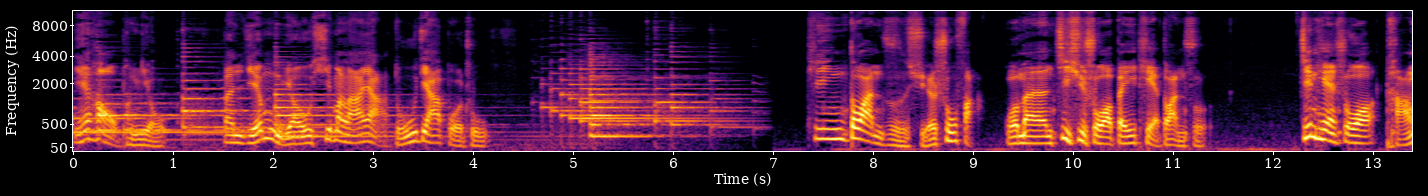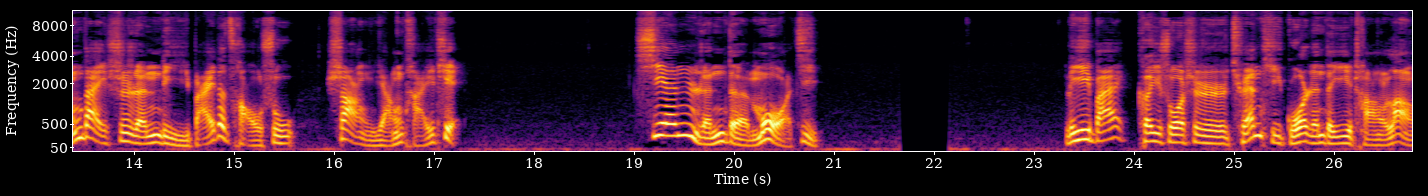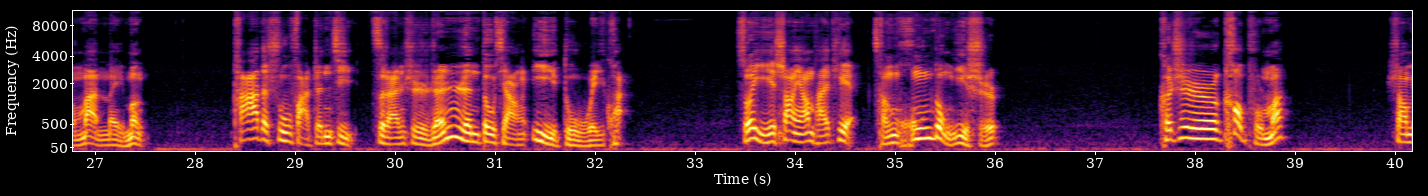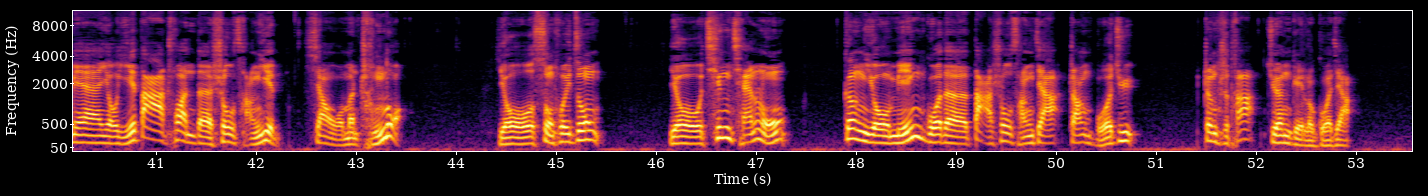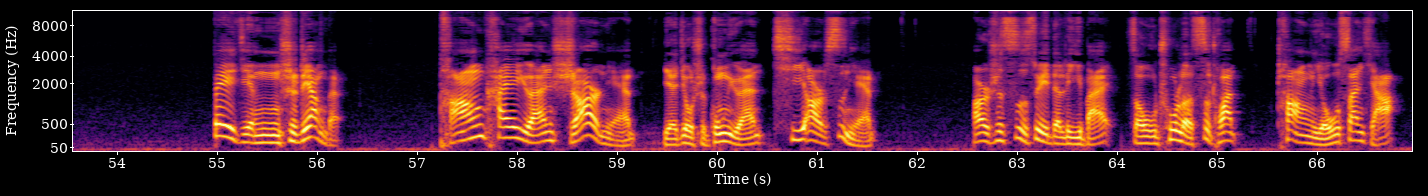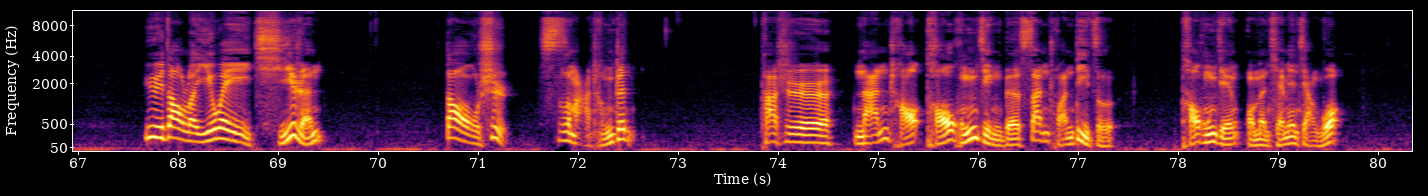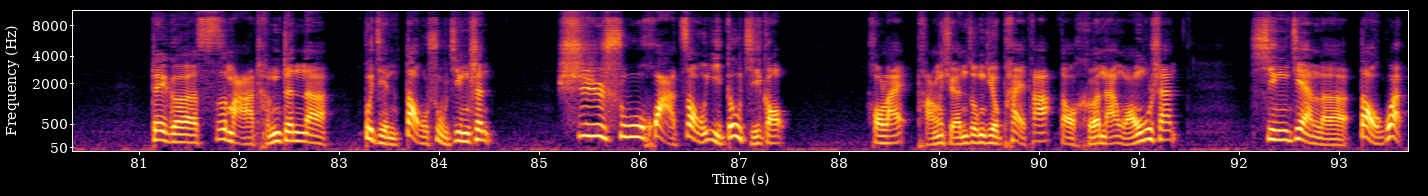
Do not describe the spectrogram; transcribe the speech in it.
您好，朋友。本节目由喜马拉雅独家播出。听段子学书法，我们继续说碑帖段子。今天说唐代诗人李白的草书《上阳台帖》。先人的墨迹。李白可以说是全体国人的一场浪漫美梦。他的书法真迹自然是人人都想一睹为快，所以《上阳台帖》曾轰动一时。可是靠谱吗？上面有一大串的收藏印，向我们承诺，有宋徽宗，有清乾隆，更有民国的大收藏家张伯驹，正是他捐给了国家。背景是这样的。唐开元十二年，也就是公元七二四年，二十四岁的李白走出了四川，畅游三峡，遇到了一位奇人——道士司马承祯。他是南朝陶弘景的三传弟子。陶弘景我们前面讲过，这个司马承祯呢，不仅道术精深。诗书画造诣都极高，后来唐玄宗就派他到河南王屋山兴建了道观，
